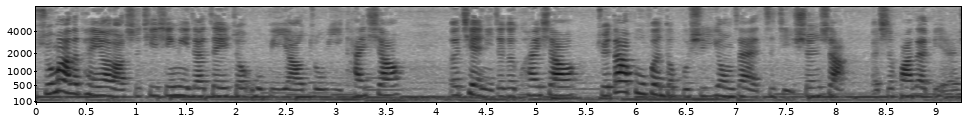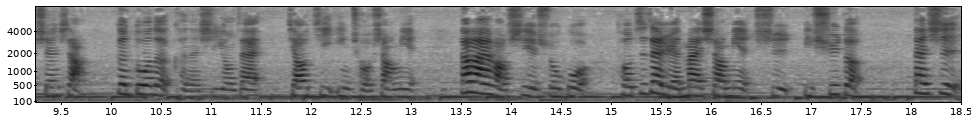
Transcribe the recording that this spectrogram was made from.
属马的朋友，老师提醒你，在这一周务必要注意开销，而且你这个开销绝大部分都不是用在自己身上，而是花在别人身上，更多的可能是用在交际应酬上面。当然，老师也说过，投资在人脉上面是必须的。但是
